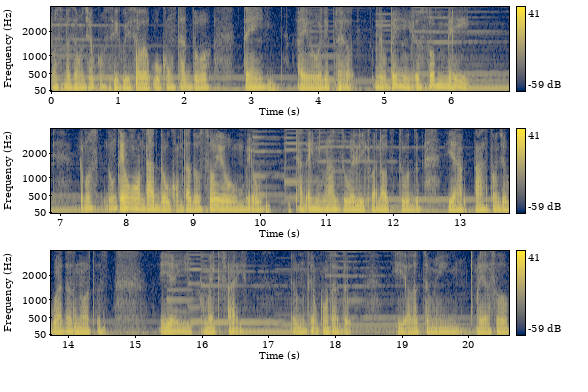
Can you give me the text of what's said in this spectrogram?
nossa, mas aonde eu consigo isso? Ela, o contador tem. Aí eu olhei pra ela, meu bem, eu sou MEI. Eu não, não tenho um contador, o contador sou eu, o meu caderninho azul ali que eu anoto tudo. E a pasta onde eu guardo as notas. E aí, como é que faz? Eu não tenho um contador. E ela também. Aí ela falou,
